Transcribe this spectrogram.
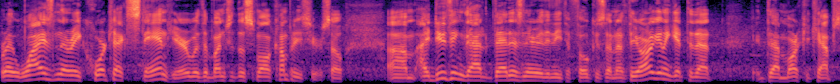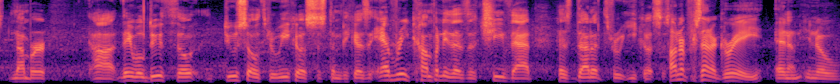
Right, why isn't there a Cortex stand here with a bunch of the small companies here? So um, I do think that that is an area they need to focus on. If they are going to get to that, that market caps number, uh, they will do, th do so through ecosystem because every company that's achieved that has done it through ecosystem. 100% agree. And Yeah. you know,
